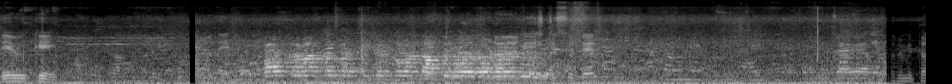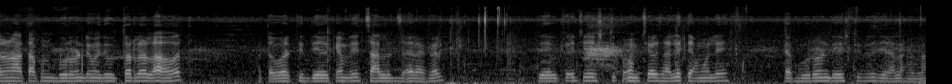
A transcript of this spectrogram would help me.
देवके. भेटेल. तर मित्रांनो आता आपण बुरवंडीमध्ये उतरलेलो आहोत. आता वरती देवक्यामध्ये चालत जायला लागेल. देवक्याची एस टी पंक्चर झाली त्यामुळे त्या बुरवंडी एस टीतच यायला लागला.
